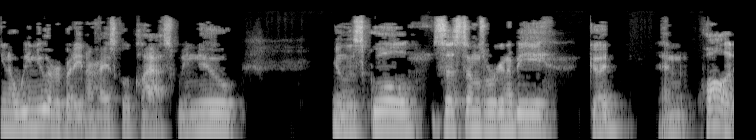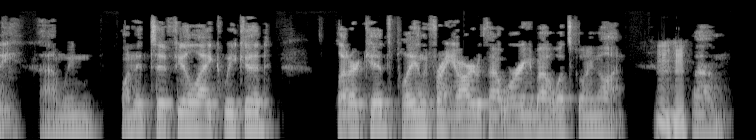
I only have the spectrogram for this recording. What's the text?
you know we knew everybody in our high school class. We knew you know the school systems were going to be good and quality. Um, we wanted to feel like we could let our kids play in the front yard without worrying about what's going on. Mm-hmm. Um,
